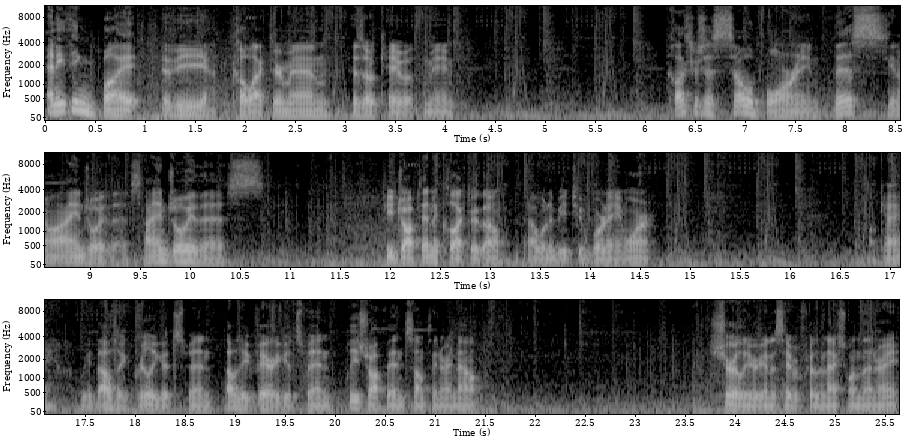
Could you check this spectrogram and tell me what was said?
anything but the collector man is okay with me. Collector's just so boring. This, you know, I enjoy this. I enjoy this. If you dropped in a collector though, I wouldn't be too bored anymore. Okay, we, that was a really good spin. That was a very good spin. Please drop in something right now. Surely you're going to save it for the next one then, right?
